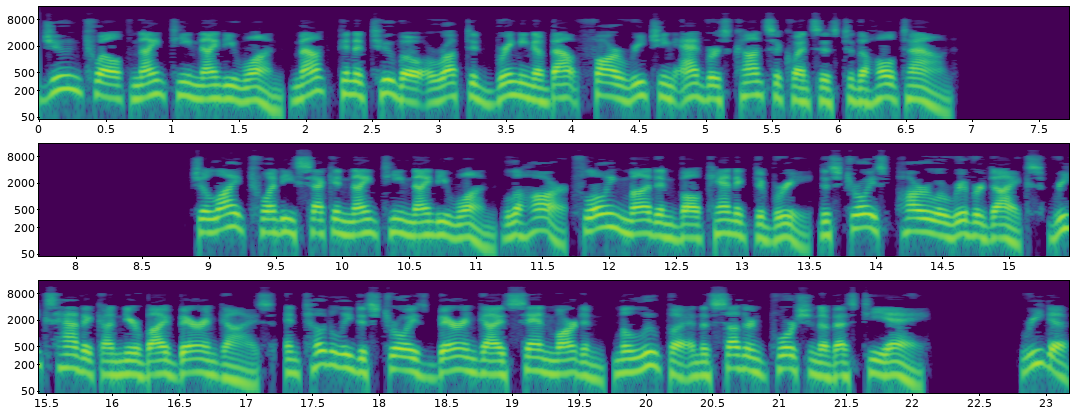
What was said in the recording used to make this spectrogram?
June 12, 1991, Mount Pinatubo erupted bringing about far-reaching adverse consequences to the whole town. July 22, 1991, Lahar, flowing mud and volcanic debris, destroys Parua River dikes, wreaks havoc on nearby barangays, and totally destroys barangays San Martin, Malupa and the southern portion of Sta. Rita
